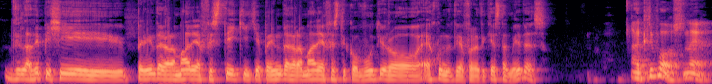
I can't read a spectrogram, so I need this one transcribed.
Δηλαδή π.χ. 50 γραμμάρια φυστίκι και 50 γραμμάρια φυστικό βούτυρο έχουν διαφορετικές θερμίδες; Ακριβώς, ναι.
